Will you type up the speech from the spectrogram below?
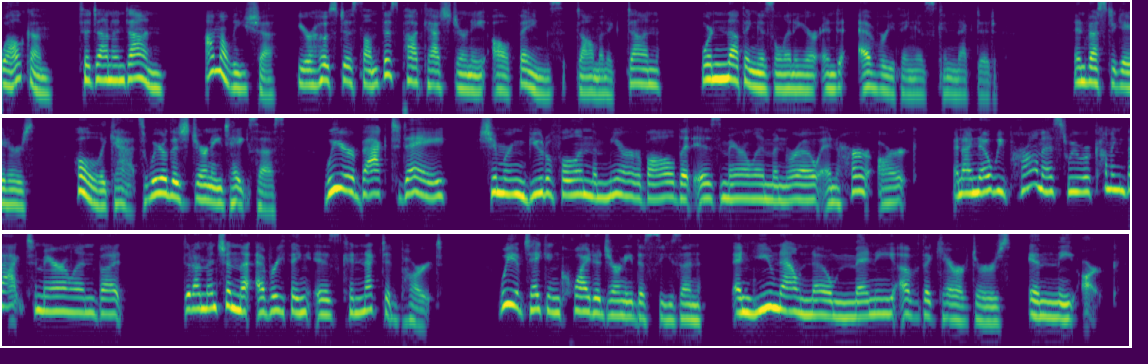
Welcome to Dunne and Done. I'm Alicia, your hostess on this podcast journey, All Things Dominick Dunne, where nothing is linear and everything is connected. Investigators, holy cats, where this journey takes us. We are back today, shimmering beautiful in the mirror ball that is Marilyn Monroe and her arc. And I know we promised we were coming back to Marilyn, but did I mention the everything is connected part? We have taken quite a journey this season, and you now know many of the characters in the arc.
